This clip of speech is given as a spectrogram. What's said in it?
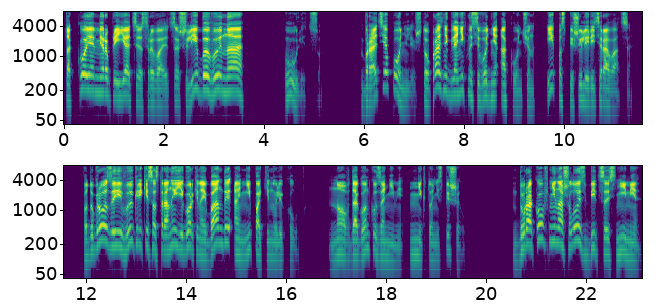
такое мероприятие срывается, шли бы вы на улицу. Братья поняли, что праздник для них на сегодня окончен, и поспешили ретироваться. Под угрозы и выкрики со стороны Егоркиной банды они покинули клуб. Но вдогонку за ними никто не спешил. Дураков не нашлось биться с ними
